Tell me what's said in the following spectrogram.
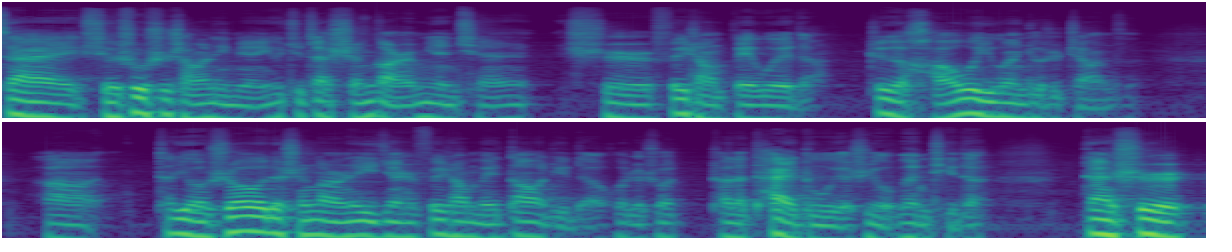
在学术市场里面，尤其在审稿人面前是非常卑微的。这个毫无疑问就是这样子啊。他有时候的审稿人的意见是非常没道理的，或者说他的态度也是有问题的。但是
